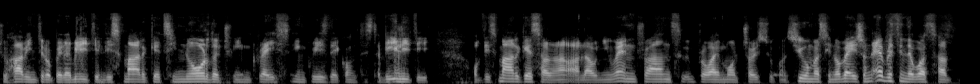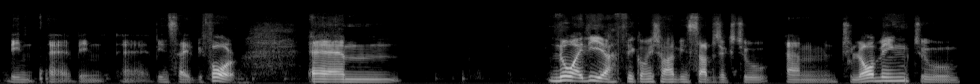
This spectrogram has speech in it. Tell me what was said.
to have interoperability in these markets in order to increase increase the contestability of these markets, allow new entrants, provide more choice to consumers, innovation, everything that was have been uh, been uh, been said before. Um, no idea if the Commission has been subject to um, to lobbying to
